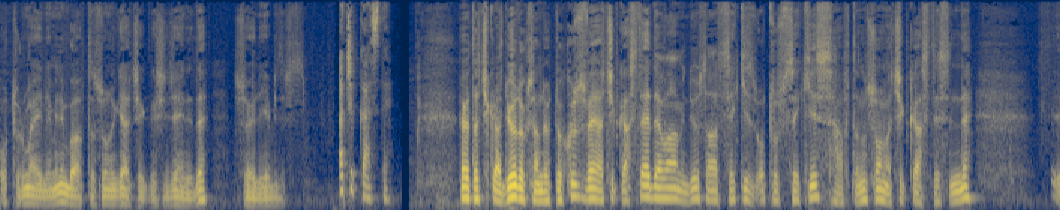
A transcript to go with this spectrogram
oturma eyleminin bu hafta sonu gerçekleşeceğini de söyleyebiliriz. Açık Gazete Evet Açık Radyo 94.9 ve Açık Gazete devam ediyor. Saat 8.38 haftanın son Açık Gazetesi'nde. E,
